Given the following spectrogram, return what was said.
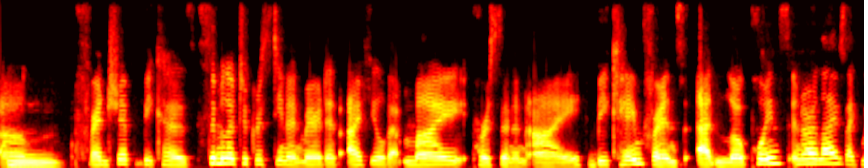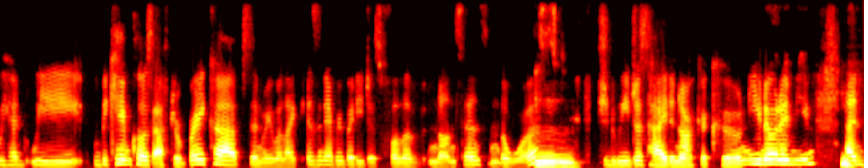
um, mm. friendship because similar to Cristina and Meredith, I feel that my person and I became friends at low points in our lives. Like we had, we became became close after breakups and we were like isn't everybody just full of nonsense and the worst mm. should we just hide in our cocoon you know what i mean and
